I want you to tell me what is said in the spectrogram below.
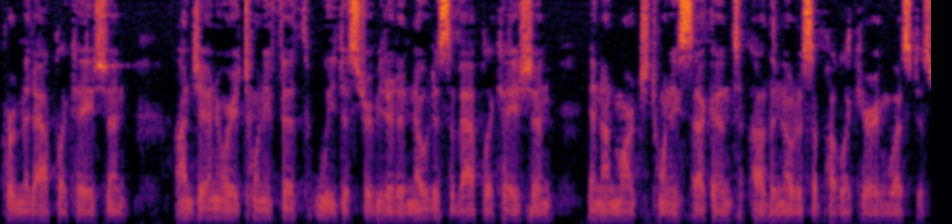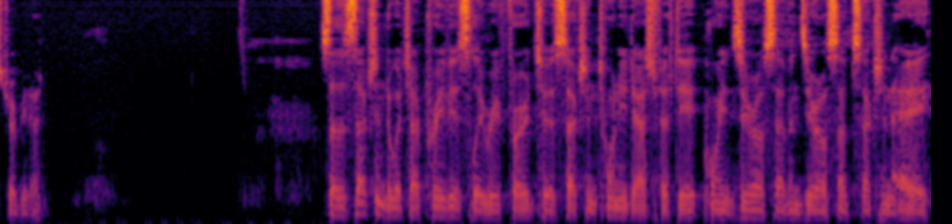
permit application. On January 25th, we distributed a notice of application, and on March 22nd, uh, the notice of public hearing was distributed. So the section to which I previously referred to is section 20-58.070 subsection A,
